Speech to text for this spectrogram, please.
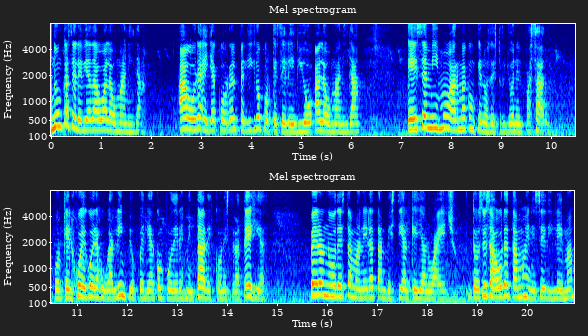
Nunca se le había dado a la humanidad. Ahora ella corre el peligro porque se le dio a la humanidad ese mismo arma con que nos destruyó en el pasado porque el juego era jugar limpio, pelear con poderes mentales, con estrategias, pero no de esta manera tan bestial que ella lo ha hecho. Entonces ahora estamos en ese dilema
